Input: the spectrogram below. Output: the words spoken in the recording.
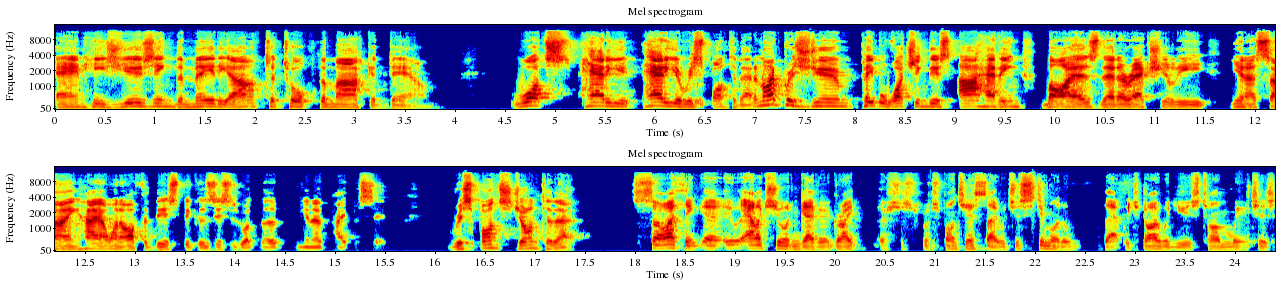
and he's using the media to talk the market down what's how do you how do you respond to that? And i presume people watching this are having buyers that are actually you know saying hey i want to offer this because this is what the you know paper said. Response john to that? So i think uh, alex jordan gave a great response yesterday which is similar to that which i would use tom which is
